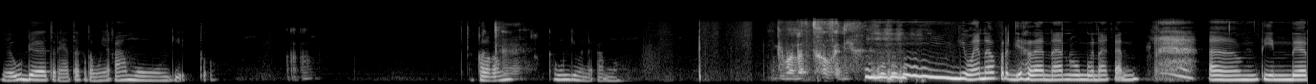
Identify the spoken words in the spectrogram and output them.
Ya udah ternyata ketemunya kamu gitu Mm. kalau kamu Oke. kamu gimana kamu gimana tuh gimana perjalanan menggunakan em, Tinder,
